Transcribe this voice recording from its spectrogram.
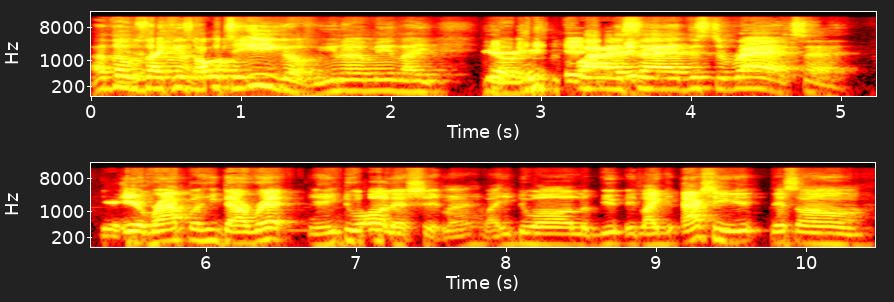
I thought it was like his alter ego. You know what I mean? Like, you Yeah, know, he- the quiet it- side, this the rad side. Yeah, he a rapper. He direct. Yeah, he do all that shit, man. Like he do all the beauty. Like actually, this um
